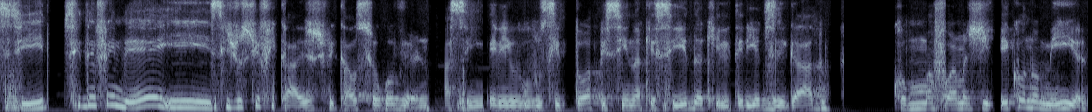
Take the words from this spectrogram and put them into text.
se, se defender e se justificar, justificar o seu governo. Assim, ele citou a piscina aquecida que ele teria desligado como uma forma de economia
